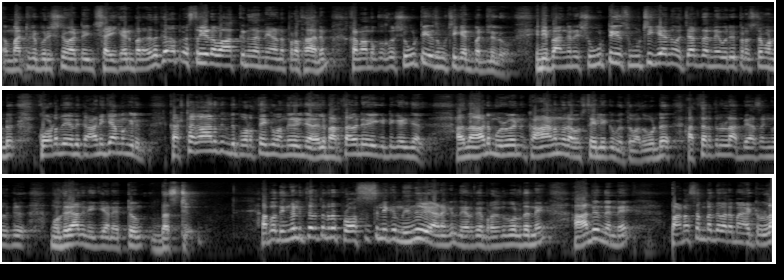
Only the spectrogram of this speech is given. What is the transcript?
മറ്റൊരു പുരുഷനുമായിട്ട് ശയിക്കാൻ പല അതൊക്കെ സ്ത്രീയുടെ വാക്കിന് തന്നെയാണ് പ്രധാനം. കാരണം നമുക്കൊക്കെ ഷൂട്ട് ചെയ്ത് സൂക്ഷിക്കാൻ പറ്റില്ലല്ലോ. ഇനിയിപ്പോൾ അങ്ങനെ ഷൂട്ട് ചെയ്ത് സൂക്ഷിക്കുക എന്ന് വെച്ചാൽ തന്നെ ഒരു പ്രശ്നമുണ്ട്. കോടതി അത് കാണിക്കാമെങ്കിലും കഷ്ടകാലത്ത് ഇത് പുറത്തേക്ക് വന്നു കഴിഞ്ഞാൽ അല്ലെങ്കിൽ ഭർത്താവിന്റെ കൈ കിട്ടിക്കഴിഞ്ഞാൽ അത് നാട് മുഴുവൻ കാണുന്നൊരവസ്ഥയിലേക്കും എത്തും. അതുകൊണ്ട് അത്തരത്തിലുള്ള അഭ്യാസങ്ങൾക്ക് മുതിരാതിരിക്കുകയാണ് ഏറ്റവും ബെസ്റ്റ് അപ്പോൾ നിങ്ങൾ ഇത്തരത്തിലുള്ള പ്രോസസ്സിലേക്ക് നീങ്ങുകയാണെങ്കിൽ നേരത്തെ പറഞ്ഞതുപോലെ തന്നെ ആദ്യം തന്നെ പണസംബന്ധപരമായിട്ടുള്ള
